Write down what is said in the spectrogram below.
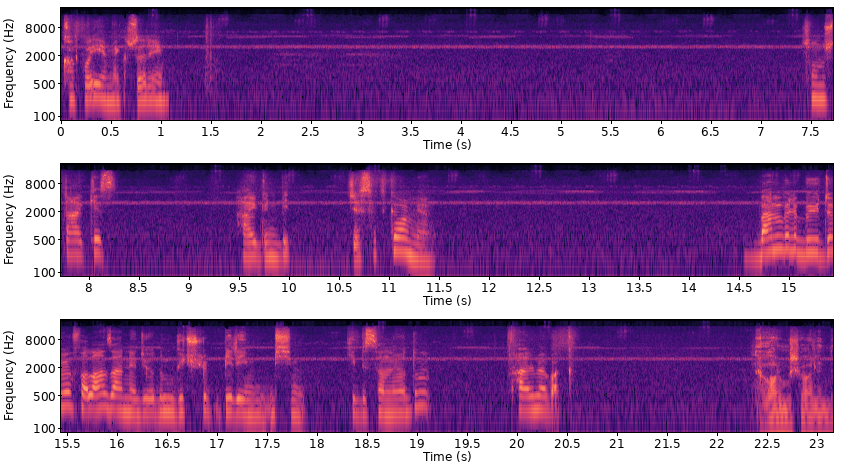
Kafayı yemek üzereyim. Sonuçta herkes her gün bir ceset görmüyor. Ben böyle büyüdüğümü falan zannediyordum. Güçlü biriymişim gibi sanıyordum. Halime bak. Ne varmış halinde?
